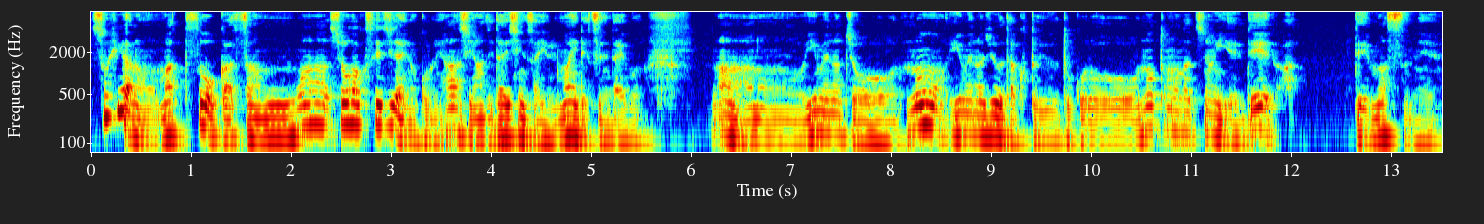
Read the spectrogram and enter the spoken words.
ソフィアの松岡さんは小学生時代の頃に阪神・淡路大震災より前ですね、だいぶ。まあ、あの、夢の町の夢の住宅というところの友達の家で会ってますね。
